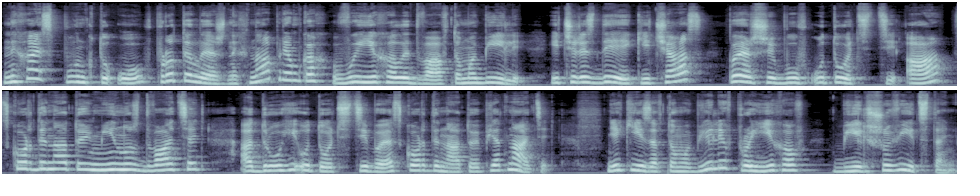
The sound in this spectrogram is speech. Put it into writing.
Нехай з пункту О в протилежних напрямках виїхали два автомобілі, і через деякий час перший був у точці А з координатою мінус 20, а другий у точці Б з координатою 15 який з автомобілів проїхав більшу відстань.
